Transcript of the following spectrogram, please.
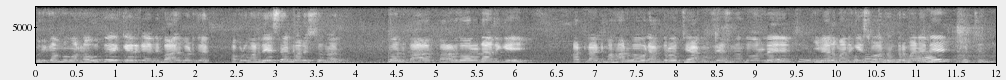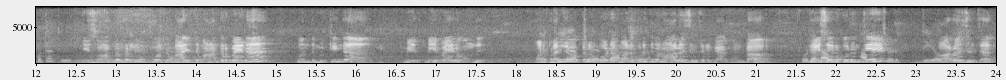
ఉరికమ్మ మన నవ్వుతూ ఎక్కారు కానీ బాధపడుతూ అప్పుడు మన దేశాన్ని పాలిస్తున్నారు. వాళ్ళని పా- తోలడానికి అట్లాంటి మహానుభావులు ఎందరో త్యాగం చేసినందువల్లే ఈవేళ మనకి స్వాతంత్రం అనేది వచ్చింది. ఈ స్వాతంత్రం తీసుకోవాల్సిన బాధ్యత మన అందరిపైన ఉంది. ముఖ్యంగా మీ మీ పైన ఉంది. మన ప్రతి ఒక్కరు కూడా మన గురించి మనం ఆలోచించడం కాకుండా దేశాన్ని గురించి ఆలోచించాలి.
